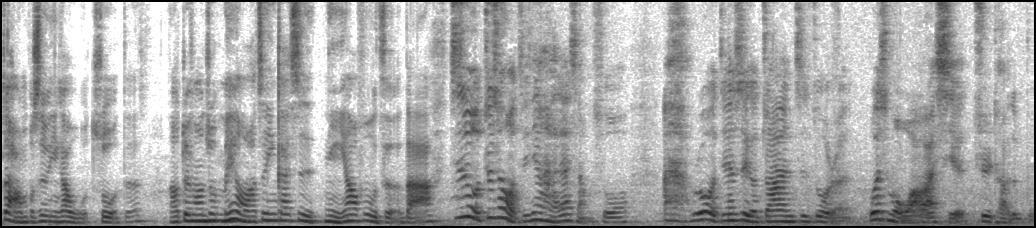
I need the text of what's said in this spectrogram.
这好像不是应该我做的。然后对方说没有啊，这应该是你要负责的、啊。其实我就像我今天还在想说，哎呀，如果我今天是一个专案制作人，为什么我要来写剧团的补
